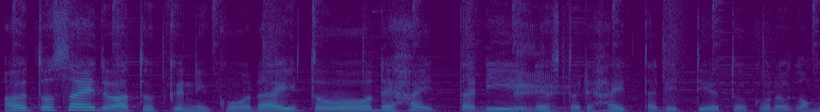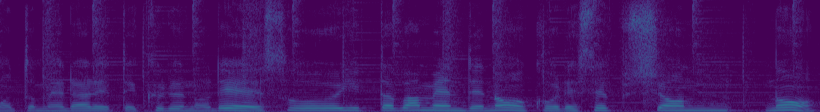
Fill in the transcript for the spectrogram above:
アウトサイドは特にこうライトで入ったり、ええレフトで入ったりっていうところが求められてくるのでそういった場面でのこうレセプションの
